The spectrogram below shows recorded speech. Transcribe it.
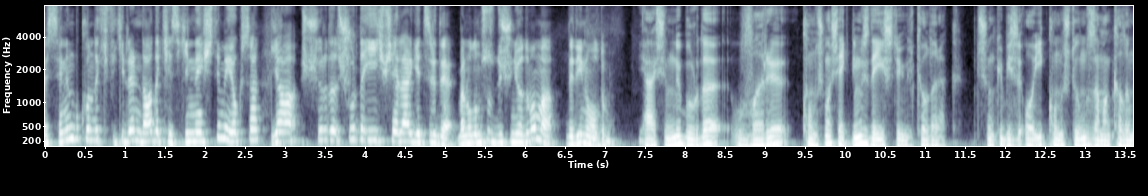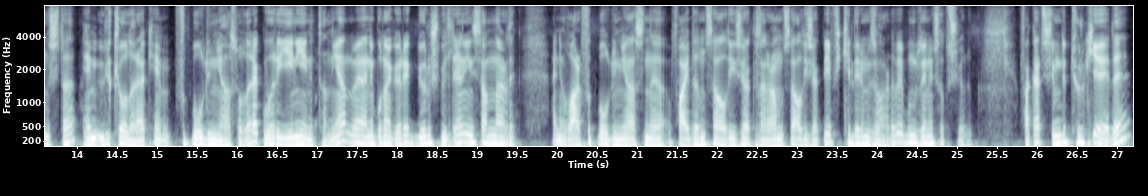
Ve senin bu konudaki fikirlerin daha da keskinleşti mi yoksa ya şurada şurada iyi şeyler getirdi. Ben olumsuz düşünüyordum ama dediğin oldu mu? Ya şimdi burada varı konuşma şeklimiz değişti ülke olarak. Çünkü biz o ilk konuştuğumuz zaman Kalamış'ta hem ülke olarak hem futbol dünyası olarak VAR'ı yeni yeni tanıyan ve hani buna göre görüş bildiren insanlardık. Hani VAR futbol dünyasına fayda mı sağlayacak, zarar mı sağlayacak diye fikirlerimiz vardı ve bunun üzerine çatışıyorduk. Fakat şimdi Türkiye'de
